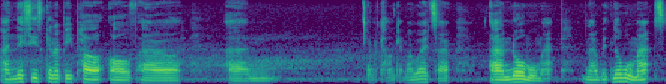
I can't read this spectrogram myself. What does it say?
and this is going to be part of our, um, I can't get my words out, our normal map. Now with normal maps,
